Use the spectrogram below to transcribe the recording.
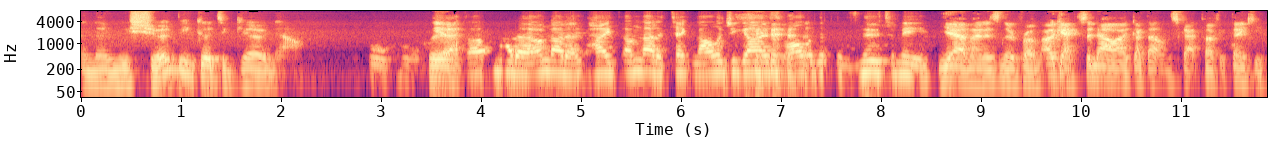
and then we should be good to go now. Cool, cool. Yeah. I'm not a, I'm not a high, I'm not a technology guy, so all of this is new to me. Yeah, man, it's no problem. Okay, so now I got that on Skype. Perfect, thank you.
